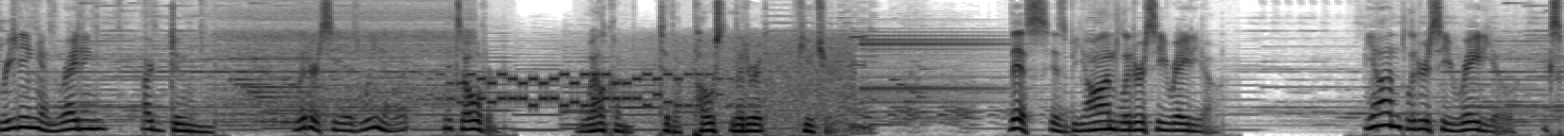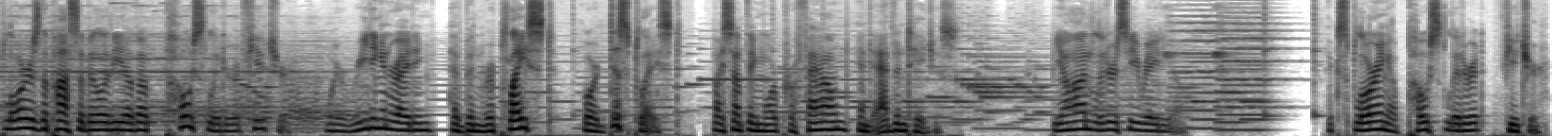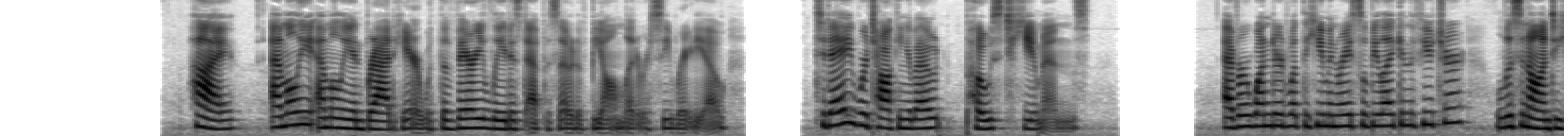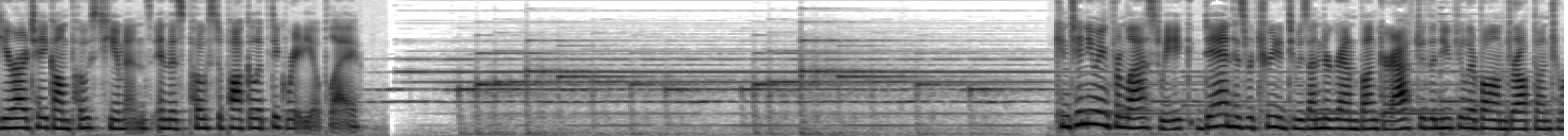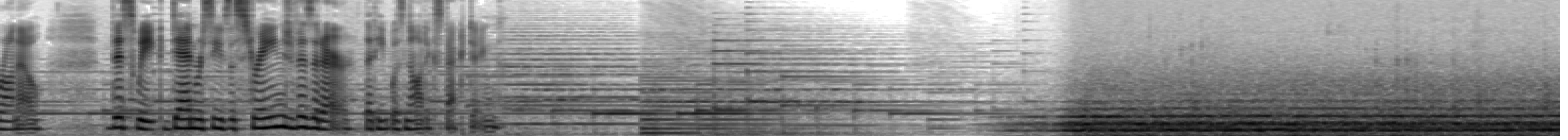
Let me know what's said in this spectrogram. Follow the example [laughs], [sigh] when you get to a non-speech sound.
Reading and writing are doomed. Literacy as we know it, it's over. Welcome to the post literate future. This is Beyond Literacy Radio. Beyond Literacy Radio explores the possibility of a post literate future where reading and writing have been replaced or displaced by something more profound and advantageous. Beyond Literacy Radio, exploring a post literate future. Hi, Emily, Emily, and Brad here with the very latest episode of Beyond Literacy Radio. Today we're talking about post humans. Ever wondered what the human race will be like in the future? Listen on to hear our take on post humans in this post apocalyptic radio play. Continuing from last week, Dan has retreated to his underground bunker after the nuclear bomb dropped on Toronto. This week, Dan receives a strange visitor that he was not expecting.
